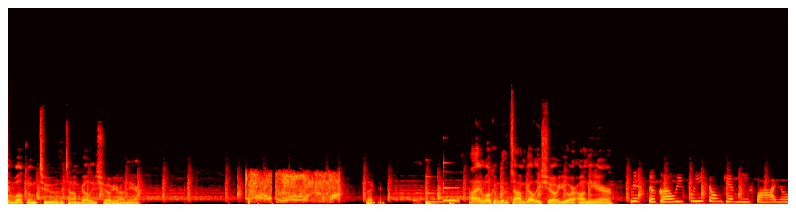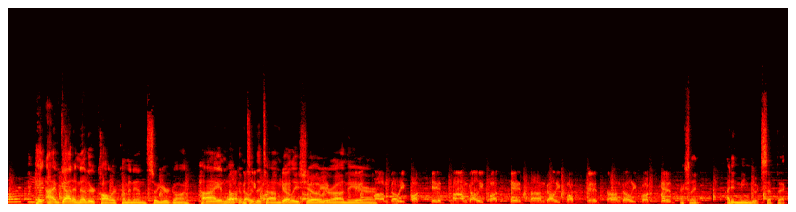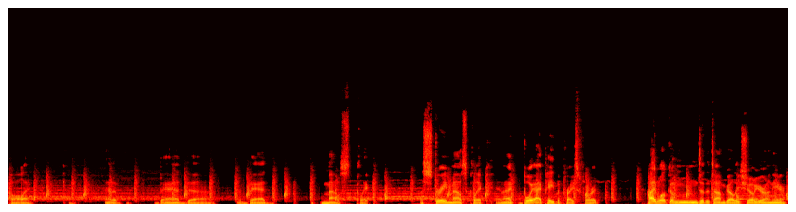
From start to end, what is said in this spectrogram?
Hi, and welcome to the Tom Gulley Show. You're on the air. Okay. Hi, and welcome to the Tom Gulley Show. You are on the air. Mr. Gulley, please don't get me fired. Please. Hey, I've got another caller coming in, so you're gone. Hi, and welcome to the Tom Gulley Tom Show. Gulley You're on the kids, air. Tom Gulley fucks kids. Tom Gulley fucks kids. Tom Gulley fucks kids. Tom Gulley fucks kids. Actually, I, I didn't mean to accept that call. I had a bad, uh, a bad mouse click, a stray mouse click, and I, boy, I paid the price for it. Hi, and welcome to the Tom Gulley Show. You're on the air.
